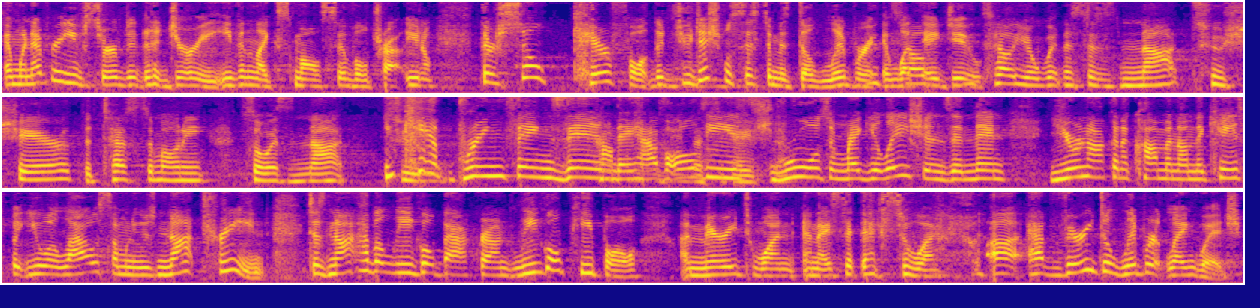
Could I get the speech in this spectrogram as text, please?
and whenever you've served in a jury, even like small civil trial, you know, they're so careful. The judicial system is deliberate in what they do. You tell your witnesses not to share the testimony so as not You can't bring things in. They have all these rules and regulations, and then you're not going to comment on the case, but you allow someone who's not trained, does not have a legal background. Legal people, I'm married to one and I sit next to one, uh, have very deliberate language.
